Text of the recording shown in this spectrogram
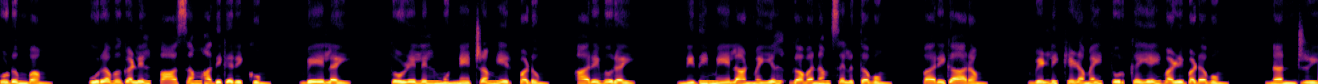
குடும்பம். உறவுகளில் பாசம் அதிகரிக்கும். வேலை. தொழிலில் முன்னேற்றம் ஏற்படும். அறிவுரை. நிதி மேலாண்மையில் கவனம் செலுத்தவும். பரிகாரம். வெள்ளிக்கிழமை துர்க்கையை வழிபடவும். நன்றி.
